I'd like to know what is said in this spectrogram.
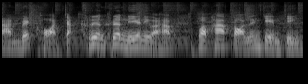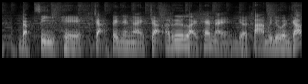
การเรคคอร์ดจากเครื่องเครื่องนี้กันดีกว่าครับ ว่าภาพตอนเล่นเกมจริงแบบ 4K จะเป็นยังไงจะรื่นไหลแค่ไหน เดี๋ยวตามไปดูกันครับ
